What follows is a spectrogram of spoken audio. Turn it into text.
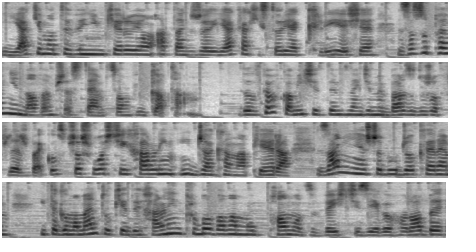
jakie motywy nim kierują, a także jaka historia kryje się za zupełnie nowym przestępcą w Gotham. Dodatkowo w komiksie tym znajdziemy bardzo dużo flashbacków z przeszłości Harlin i Jacka Napiera, zanim jeszcze był Jokerem i tego momentu, kiedy Harlin próbowała mu pomóc wyjść z jego choroby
